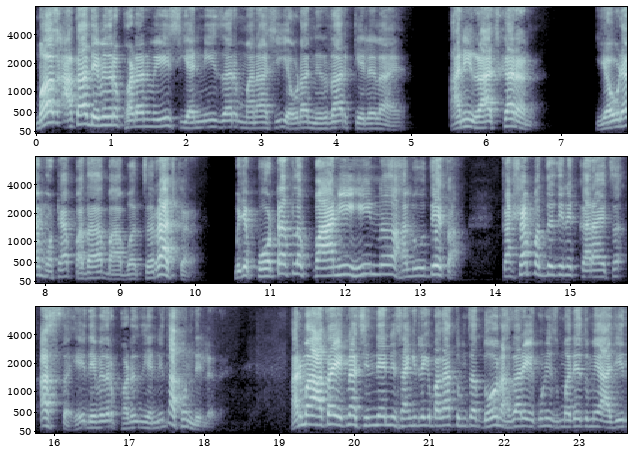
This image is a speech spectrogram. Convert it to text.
मग आता देवेंद्र फडणवीस यांनी जर मनाशी एवढा निर्धार केलेला आहे आणि राजकारण एवढ्या मोठ्या पदाबाबतचं राजकारण म्हणजे पोटातलं पाणीही न हलू देता कशा पद्धतीने करायचं असतं हे देवेंद्र फडणवीस यांनी दाखवून दिलेलं आहे. अरे मग आता एकनाथ शिंदे यांनी सांगितलं की बघा तुमचा दोन हजार एकोणीसमध्ये तुम्ही अजित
